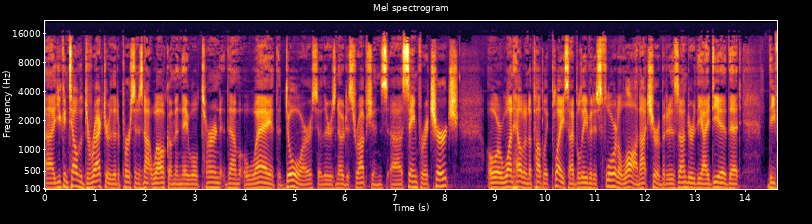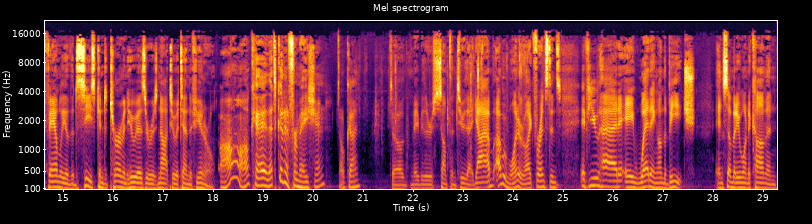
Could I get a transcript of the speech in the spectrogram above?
uh, you can tell the director that a person is not welcome and they will turn them away at the door so there's no disruptions. Uh, same for a church or one held in a public place. I believe it is Florida law, not sure, but it is under the idea that the family of the deceased can determine who is or is not to attend the funeral. Oh, okay. That's good information. Okay. So maybe there's something to that. Yeah, I, I would wonder, like, for instance, if you had a wedding on the beach and somebody wanted to come and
